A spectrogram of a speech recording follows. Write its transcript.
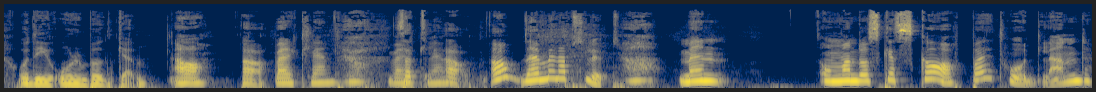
och det är ormbunken. Ja, Ja. Verkligen. Verkligen. Att, ja. ja, nej men absolut. Men om man då ska skapa ett woodland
